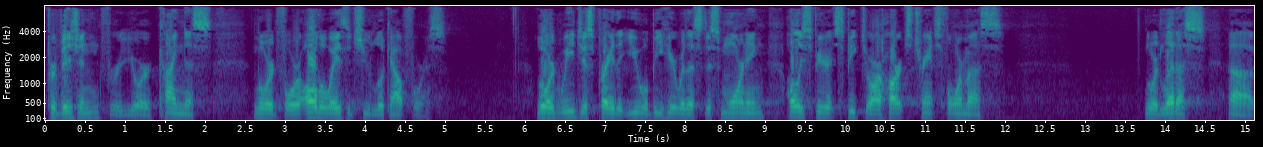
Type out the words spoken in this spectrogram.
provision, for your kindness, Lord, for all the ways that you look out for us. Lord, we just pray that you will be here with us this morning. Holy Spirit, speak to our hearts, transform us. Lord, let us uh,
